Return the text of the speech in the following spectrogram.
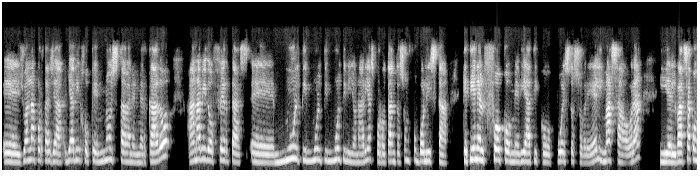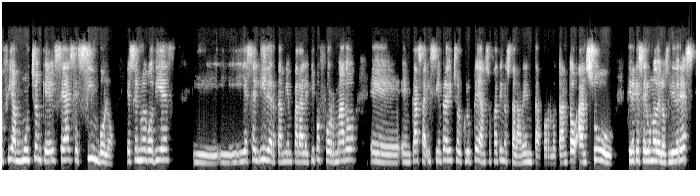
Eh, Joan Laporta ya, ya dijo que no estaba en el mercado. Han habido ofertas eh, multi, multi, multimillonarias. Por lo tanto, es un futbolista que tiene el foco mediático puesto sobre él y más ahora. Y el Barça confía mucho en que él sea ese símbolo, ese nuevo 10 y, y, ese líder también para el equipo formado eh, en casa. Y siempre ha dicho el club que Ansu Fati no está a la venta, por lo tanto, Ansu tiene que ser uno de los líderes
